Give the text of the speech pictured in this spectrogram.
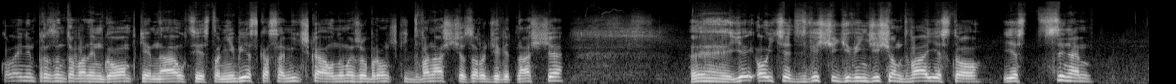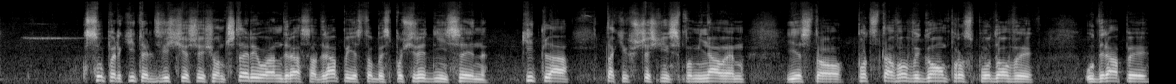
Kolejnym prezentowanym gołąbkiem na aukcji jest to niebieska samiczka o numerze obrączki 12019. E, Jej ojciec 292 jest to jest synem Super Kitel 264 u Andreasa Drapy. Jest to bezpośredni syn Kitla. Tak jak wcześniej wspominałem, jest to podstawowy gąb rozpłodowy u Drapy,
